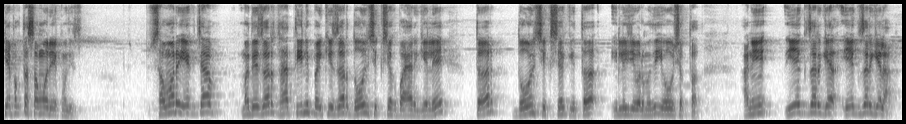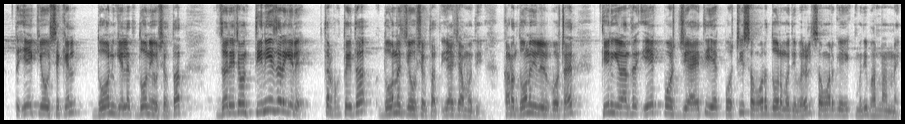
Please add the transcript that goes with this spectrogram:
हे फक्त समोर एकमध्येच. समोर एकच्या मध्ये जर ह्या तीनपैकी जर दोन शिक्षक बाहेर गेले तर दोन शिक्षक इथं इलिजिबलमध्ये येऊ शकतात. आणि एक जर गे एक जर गेला तर एक येऊ शकेल दोन गेले तर दोन येऊ शकतात. जर याच्यामध्ये तिन्ही जर गेले तर फक्त इथं दोनच येऊ शकतात याच्यामध्ये. कारण दोन दिलेले पोस्ट आहेत. तीन गेल्यानंतर एक पोस्ट जी आहे ती एक पोस्ट ही समोर दोनमध्ये भरेल समोर एकमध्ये भरणार नाही.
